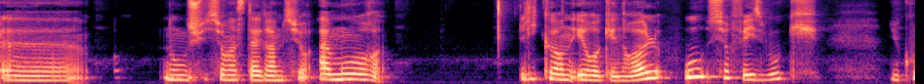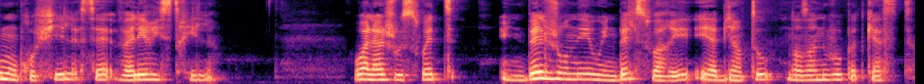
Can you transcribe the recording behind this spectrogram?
Donc je suis sur Instagram sur Amour, Licorne et Rock'n'Roll ou sur Facebook. Du coup mon profil c'est Valérie Strill. Voilà, je vous souhaite une belle journée ou une belle soirée et à bientôt dans un nouveau podcast.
